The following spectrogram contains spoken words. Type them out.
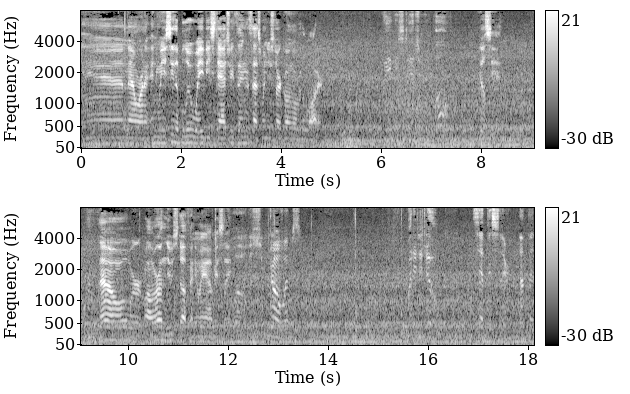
And now we're on it. And when you see the blue wavy statue things, that's when you start going over the water. Wavy statue. Oh. You'll see it. Now we're well, we're on new stuff anyway, obviously. Wow, this is a Oh, whoops. What did it do? Said this there. Nothing.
